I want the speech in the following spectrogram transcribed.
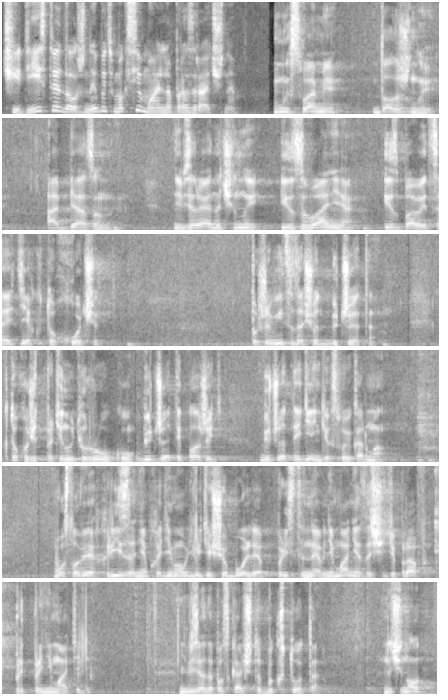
чьи действия должны быть максимально прозрачны. Мы с вами должны, обязаны, невзирая на чины и звания, избавиться от тех, кто хочет поживиться за счет бюджета, кто хочет протянуть руку в бюджет и положить бюджетные деньги в свой карман. В условиях кризиса необходимо уделить еще более пристальное внимание защите прав предпринимателей. Нельзя допускать, чтобы кто-то начинал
